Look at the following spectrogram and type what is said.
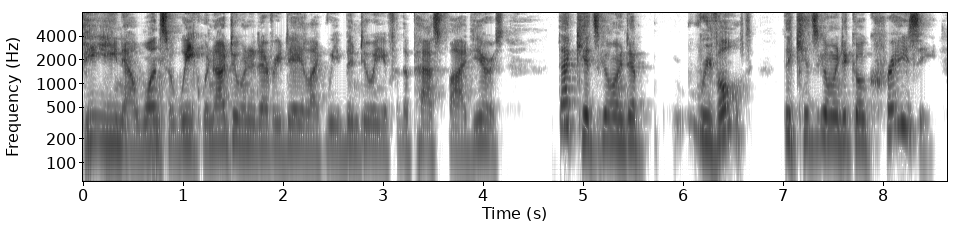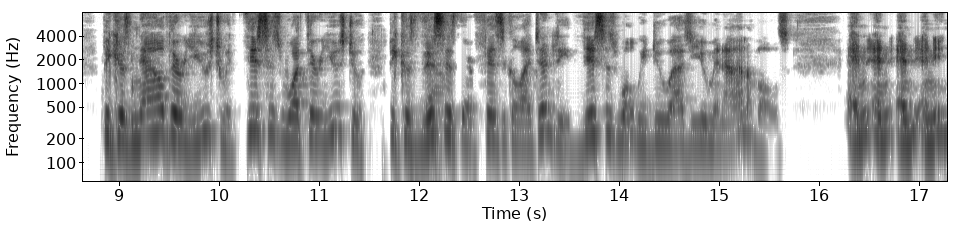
PE now once a week. We're not doing it every day like we've been doing it for the past five years." That kid's going to revolt the kid's going to go crazy because now they're used to it. This is what they're used to because this yeah. is their physical identity. This is what we do as human animals. And and and and in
